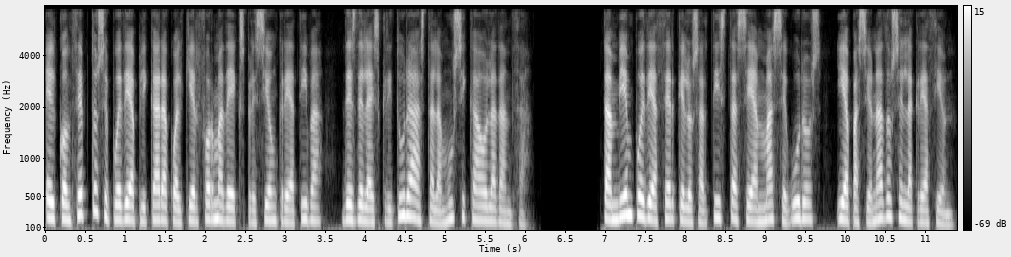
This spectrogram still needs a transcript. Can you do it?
El concepto se puede aplicar a cualquier forma de expresión creativa, desde la escritura hasta la música o la danza. También puede hacer que los artistas sean más seguros y apasionados en la creación.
